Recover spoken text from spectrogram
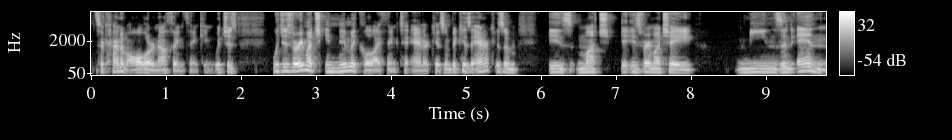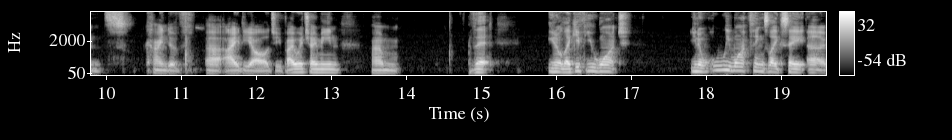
It's a kind of all or nothing thinking which is which is very much inimical i think to anarchism because anarchism is much is very much a means and ends kind of uh, ideology, by which I mean um, that, you know, like if you want, you know, we want things like, say, uh,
